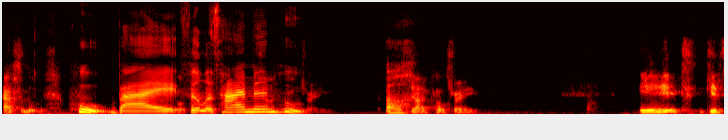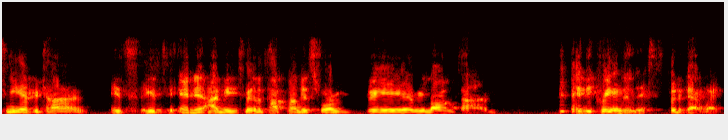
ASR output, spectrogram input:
Absolutely. Who? By Phyllis Hyman? John Who? Coltrane. Oh, John Coltrane. It gets me every time. It's it's and it, I mean it's been on the top of my list for a very long time. Maybe create a list, put it that way,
